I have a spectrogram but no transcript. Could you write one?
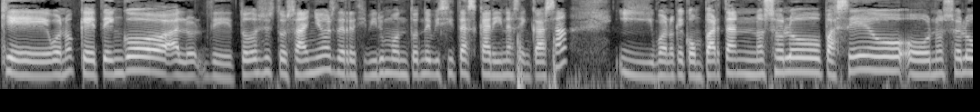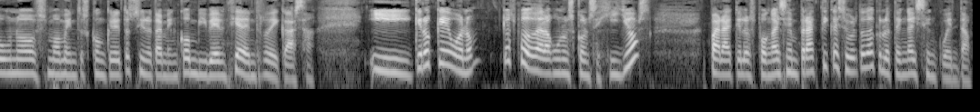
que bueno que tengo de todos estos años de recibir un montón de visitas carinas en casa y bueno que compartan no solo paseo o no solo unos momentos concretos sino también convivencia dentro de casa. Y creo que bueno que os puedo dar algunos consejillos para que los pongáis en práctica y sobre todo que lo tengáis en cuenta.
